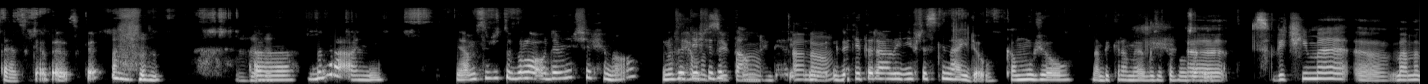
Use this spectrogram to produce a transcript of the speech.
to je hezké, to je hezké. Mm-hmm. Uh, dobrá, Ani. Já myslím, že to bylo ode mě všechno. No se tě ještě zeptám, kde, kde, kde ti teda lidi přesně najdou? Kam můžou na Bikram Yoga za tebou uh, Cvičíme, uh, máme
